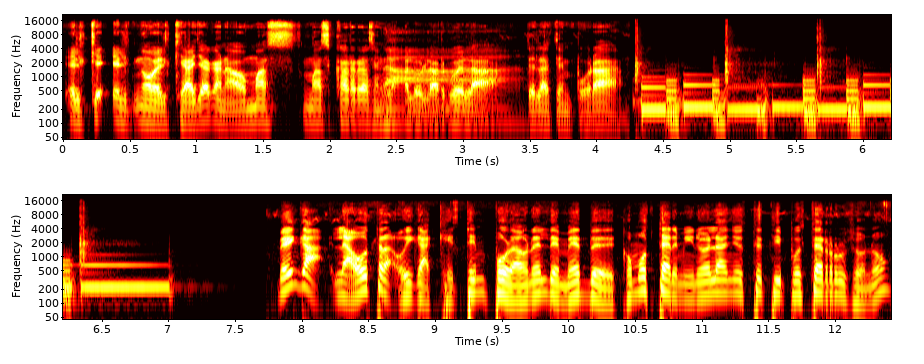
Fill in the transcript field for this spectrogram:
el que el, no, el que haya ganado más, más carreras en a lo largo de Ah. la, de la temporada. Venga, la otra. Oiga, qué temporada en el de Medvedev. ¿Cómo terminó el año este tipo, este ruso, no?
